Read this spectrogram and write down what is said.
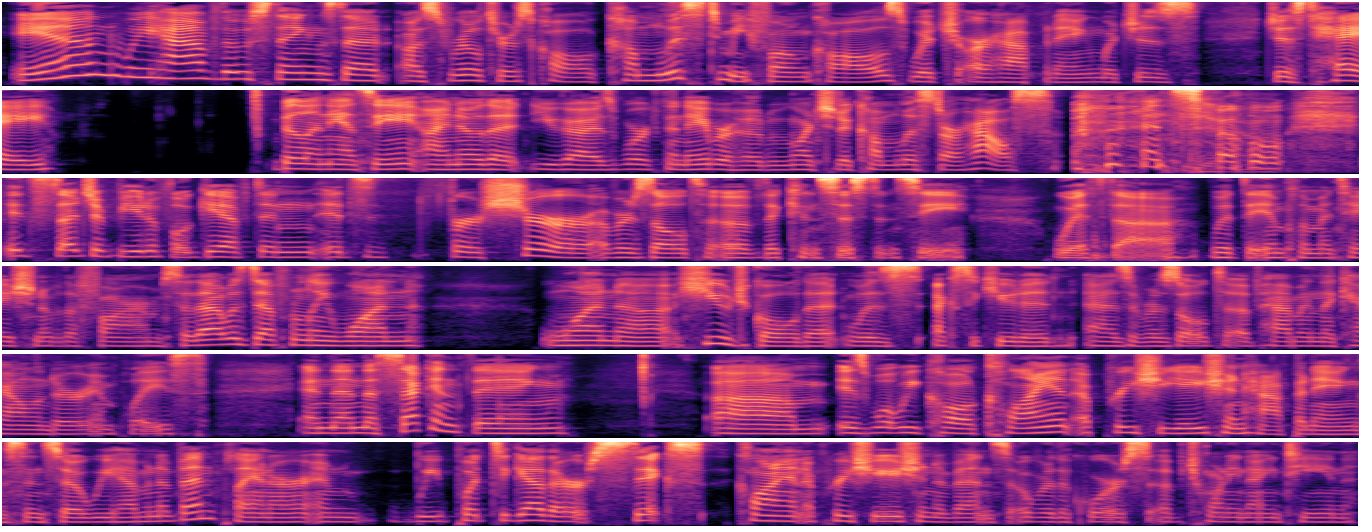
And we have those things that us realtors call come list me phone calls, which are happening, which is just, hey, Bill and Nancy, I know that you guys work the neighborhood. We want you to come list our house. and so yeah. it's such a beautiful gift and it's for sure a result of the consistency with uh, with the implementation of the farm. So that was definitely one one uh, huge goal that was executed as a result of having the calendar in place. And then the second thing um, is what we call client appreciation happenings. And so we have an event planner and we put together six client appreciation events over the course of 2019.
